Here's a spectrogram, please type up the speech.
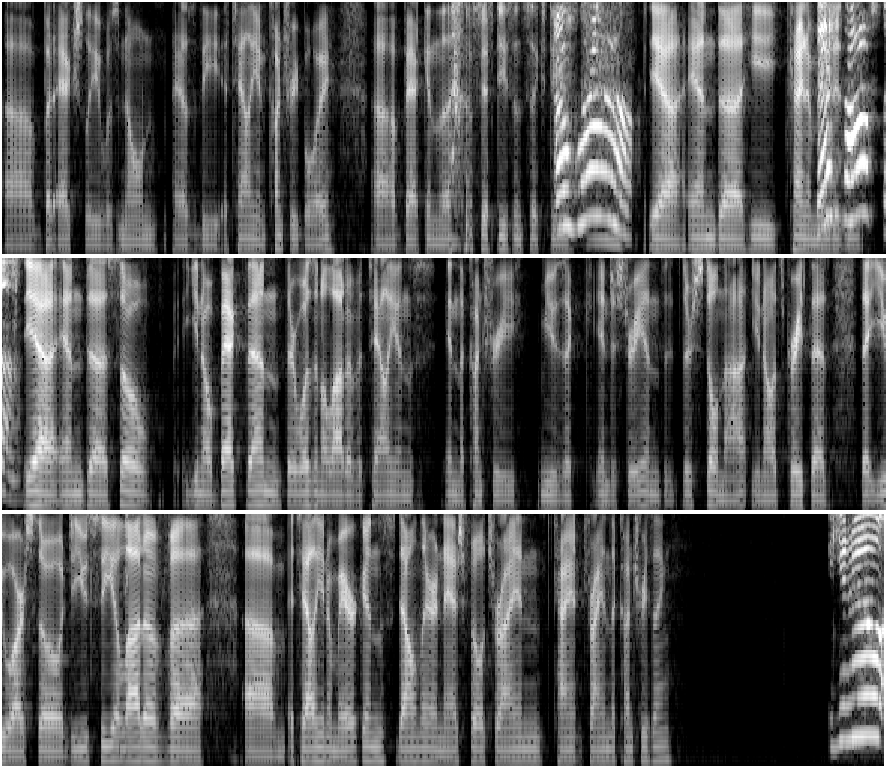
uh, but actually was known as the Italian country boy uh, back in the 50s and 60s. Oh wow, Yeah, and uh, he kind of made that's it. awesome! Yeah, and uh, so you know, back then there wasn't a lot of Italians in the country music industry, and there's still not. You know, it's great that that you are. So, do you see a lot of uh, um, Italian Americans down there in Nashville trying trying the country thing? You know,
